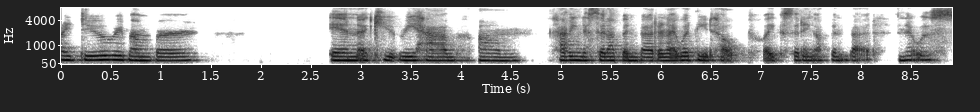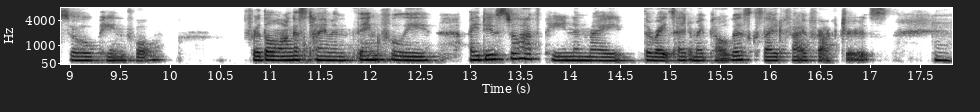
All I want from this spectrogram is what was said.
I do remember in acute rehab um, having to sit up in bed and I would need help like sitting up in bed and it was so painful for the longest time and thankfully I do still have pain in my the right side of my pelvis because I had five fractures Mm.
